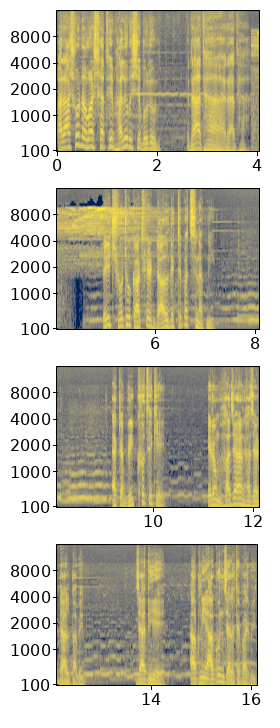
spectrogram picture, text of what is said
আর আসুন আমার সাথে ভালোবেসে বলুন, রাধা রাধা। এই ছোট কাঠের ডাল দেখতে পাচ্ছেন আপনি? একটা বৃক্ষ থেকে এরম হাজার হাজার ডাল পাবেন, যা দিয়ে আপনি আগুন জ্বালাতে পারবেন,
